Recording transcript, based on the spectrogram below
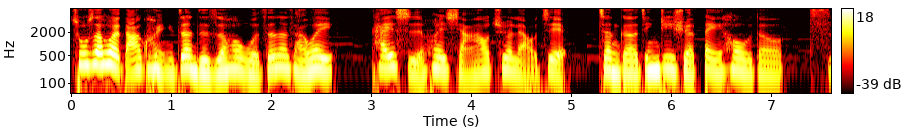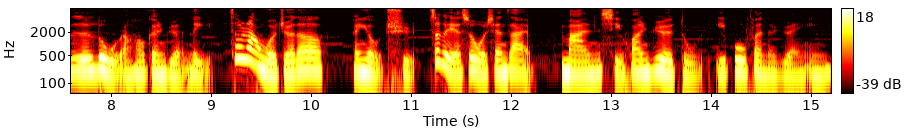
出社会打滚一阵子之后，我真的才会开始会想要去了解整个经济学背后的思路，然后跟原理。这让我觉得很有趣，这个也是我现在蛮喜欢阅读一部分的原因。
